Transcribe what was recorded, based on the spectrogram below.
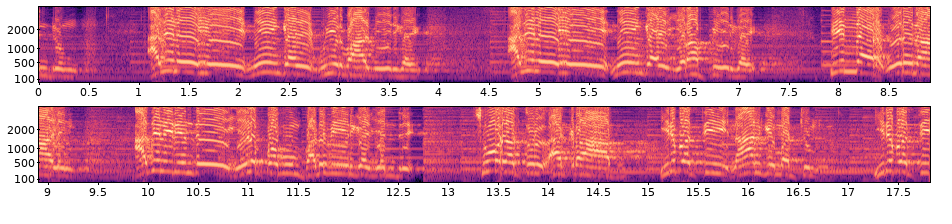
என்றும் அதிலேயே நீங்கள் உயிர் வாழ்வீர்கள். அதிலேயே நீங்கள் இறப்பீர்கள். பின்னர் ஒரு நாளில் அதிலிருந்து எழுப்பவும் படுவீர்கள் என்று சூரத்துல் அக்ராப் இருபத்தி நான்கு மற்றும் இருபத்தி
